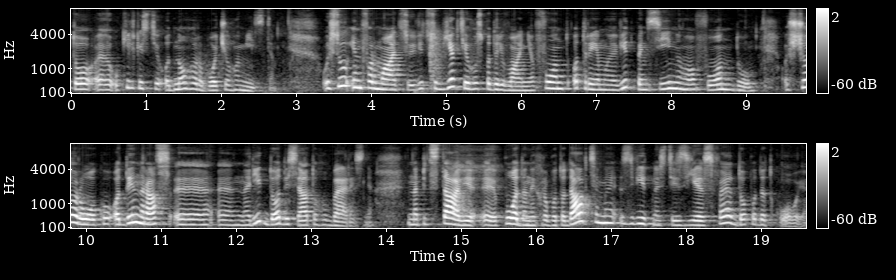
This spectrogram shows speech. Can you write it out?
то е, у кількості одного робочого місця. Усю інформацію від суб'єктів господарювання фонд отримує від пенсійного фонду щороку один раз е, е, на рік до 10 березня на підставі е, поданих роботодавцями звітності з ЄСФ до податкової.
